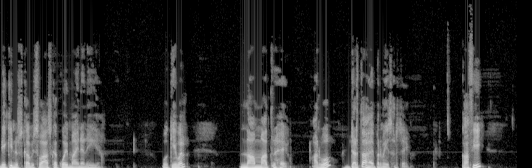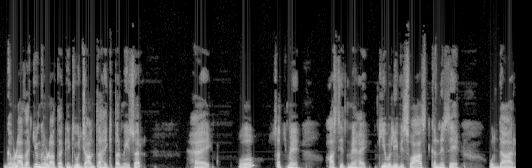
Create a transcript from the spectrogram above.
लेकिन उसका विश्वास का कोई मायने नहीं है। वो केवल नाम मात्र है, और वो डरता है परमेश्वर से। काफ़ी घबराता, क्यों घबराता? क्योंकि वो जानता है कि परमेश्वर है। वो सच में अस्तित्व में है। केवल ये विश्वास करने से उद्धार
